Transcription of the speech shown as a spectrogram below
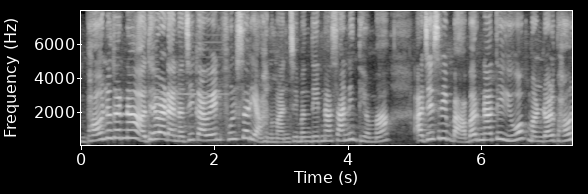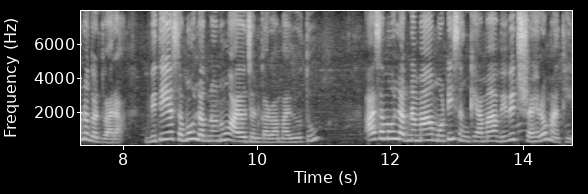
ભાવનગરના અધેવાડા નજીક આવેલ ફુલસરિયા હનુમાનજી મંદિરના સાનિધ્યમાં આજે શ્રી બાબર જ્ઞાતિ યુવક મંડળ ભાવનગર દ્વારા દ્વિતીય સમૂહ લગ્નનું આયોજન કરવામાં આવ્યું હતું. આ સમૂહ લગ્નમાં મોટી સંખ્યામાં વિવિધ શહેરોમાંથી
